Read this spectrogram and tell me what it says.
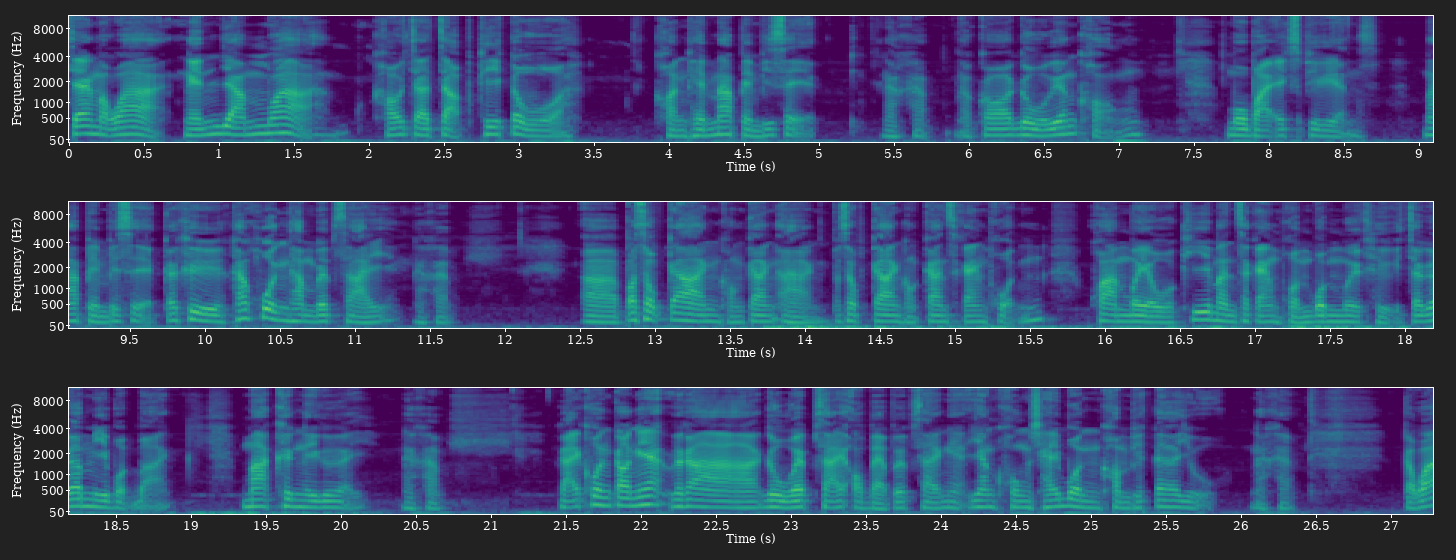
แจ้งมาว่าเน้นย้ำว่าเขาจะจับที่ตัวคอนเทนต์มากเป็นพิเศษนะครับ แล้วก็ดูเรื่องของ Mobile Experience มากเป็นพิเศษ ก็คือถ้าคุณทำเว็บไซต์นะครับประสบการณ์ของการอ่านประสบการณ์ของการแสดงผล ความเร็วที่มันแสดงผลบนมือถือ จะเริ่มมีบทบาทมากขึ้นเรื่อยๆนะครับ หลายคนตอนนี้เวลาดูเว็บไซต์ออกแบบเว็บไซต์เนี่ยยังคงใช้บนคอมพิวเตอร์อยู่นะครับแต่ว่า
